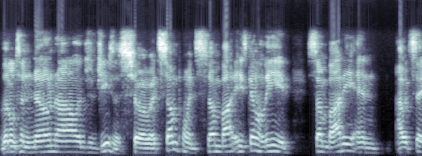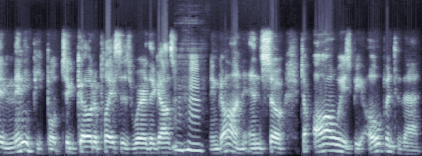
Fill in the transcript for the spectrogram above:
little to no knowledge of Jesus. So at some point, somebody He's going to lead somebody, and I would say many people, to go to places where the gospel mm-hmm. has been gone. And so to always be open to that,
